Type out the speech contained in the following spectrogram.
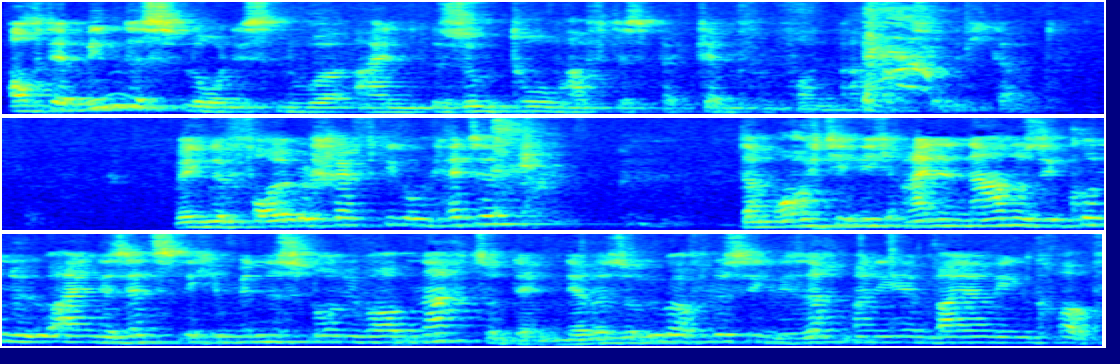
Auch der Mindestlohn ist nur ein symptomhaftes Bekämpfen von Arbeitslosigkeit. Wenn ich eine Vollbeschäftigung hätte, dann bräuchte ich nicht eine Nanosekunde über einen gesetzlichen Mindestlohn überhaupt nachzudenken. Der wäre so überflüssig, wie sagt man hier in Bayern, wie ein Kropf.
